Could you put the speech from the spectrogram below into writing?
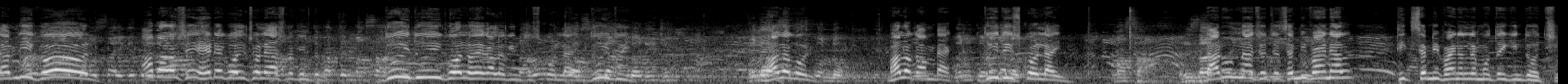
lovely goal আবারও সেই হেডে গোল চলে আসলো কিন্তু। দুই দুই গোল হয়ে গেল কিন্তু স্কোর লাইন দুই দুই। ভালো গোল। ভালো কাম ব্যাক দুই দুই স্কোর লাইন দারুণ ম্যাচ হচ্ছে। সেমিফাইনাল ঠিক সেমিফাইনালের মতোই কিন্তু হচ্ছে।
